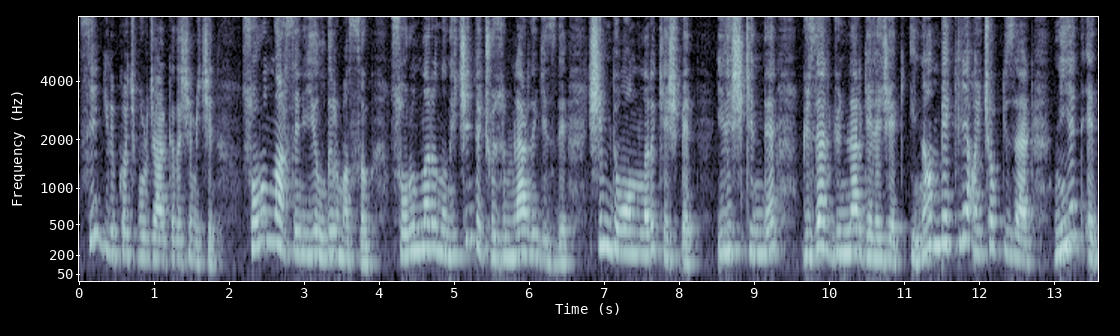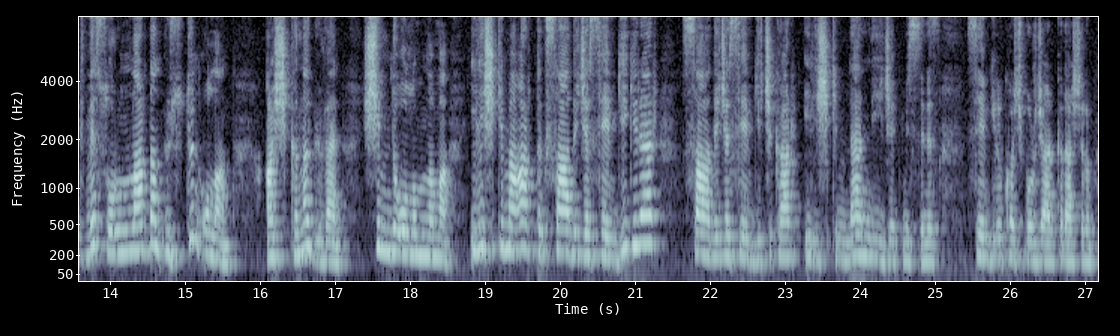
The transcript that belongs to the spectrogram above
Sevgili Koç burcu arkadaşım için Sorunlar seni yıldırmasın. Sorunlarının içinde çözümler de gizli. Şimdi onları keşfet. İlişkinde güzel günler gelecek. İnan bekle. Ay çok güzel. Niyet et ve sorunlardan üstün olan aşkına güven. Şimdi olumlama. İlişkime artık sadece sevgi girer. Sadece sevgi çıkar ilişkimden diyecekmişsiniz. Sevgili Koç burcu arkadaşlarım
